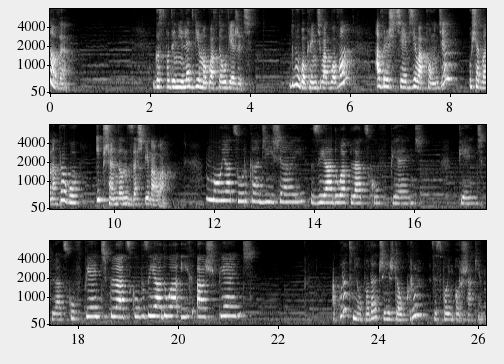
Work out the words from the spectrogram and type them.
nowe. Gospodyni ledwie mogła w to uwierzyć. Długo kręciła głową, a wreszcie wzięła kądziel, usiadła na progu i przędąc zaśpiewała. Moja córka dzisiaj zjadła placków pięć. Pięć placków, pięć placków, zjadła ich aż pięć. Akurat nieopodal przejeżdżał król ze swoim orszakiem.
